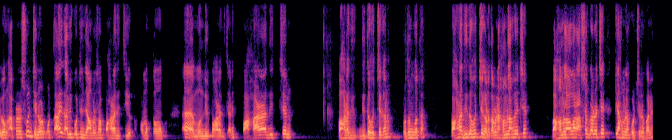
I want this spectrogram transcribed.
এবং আপনারা শুনছেন তারাই দাবি করছেন যে আমরা সব পাহারা দিচ্ছি, অমুক তমক হ্যাঁ মন্দির পাহারা দিচ্ছি। আরে পাহারা দিচ্ছেন, পাহারা দিতে হচ্ছে কেন? প্রথম কথা, পাহারা দিতে হচ্ছে কেন? তার মানে হামলা হয়েছে, বা হামলা হওয়ার আশঙ্কা রয়েছে, কে হামলা করছেন ওখানে?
